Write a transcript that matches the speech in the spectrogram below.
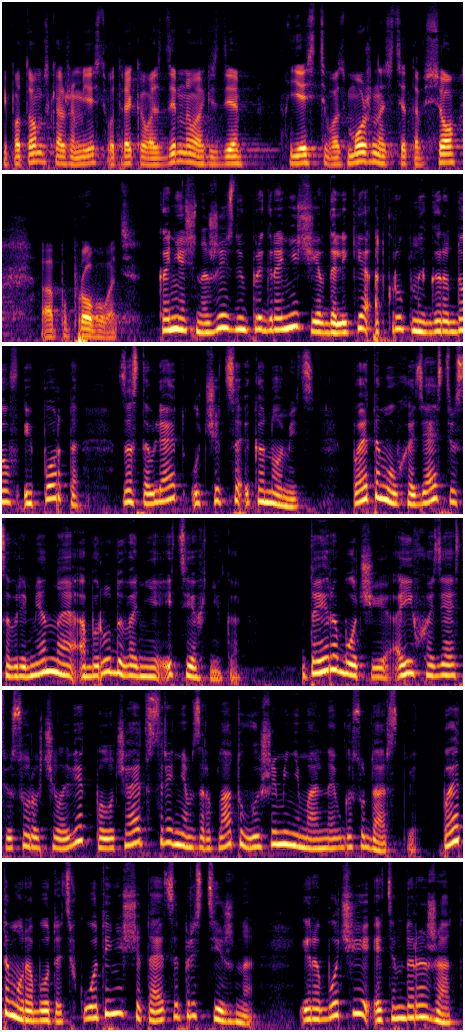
И потом, скажем, есть вот река Воздырного, где есть возможность это все а, попробовать. Конечно, жизнь в приграничье вдалеке от крупных городов и порта заставляет учиться экономить, поэтому в хозяйстве современное оборудование и техника. Да и рабочие, а их в хозяйстве 40 человек, получают в среднем зарплату выше минимальной в государстве. Поэтому работать в Котине считается престижно, и рабочие этим дорожат –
